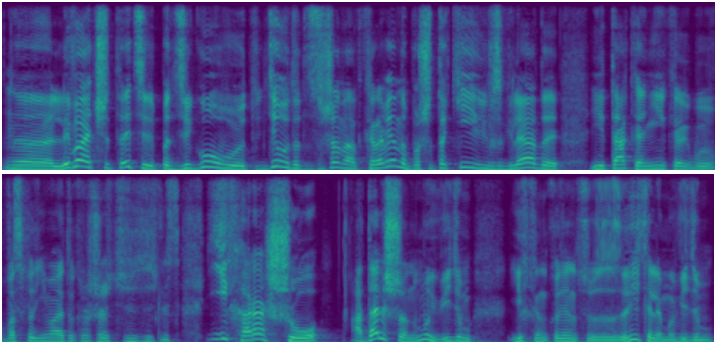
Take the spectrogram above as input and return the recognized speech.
э, левачат, эти подзиговывают, делают это совершенно откровенно, потому что такие их взгляды, и так они как бы воспринимают окружающую действительность. И хорошо. А дальше ну, мы видим их конкуренцию за зрителя, мы видим,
